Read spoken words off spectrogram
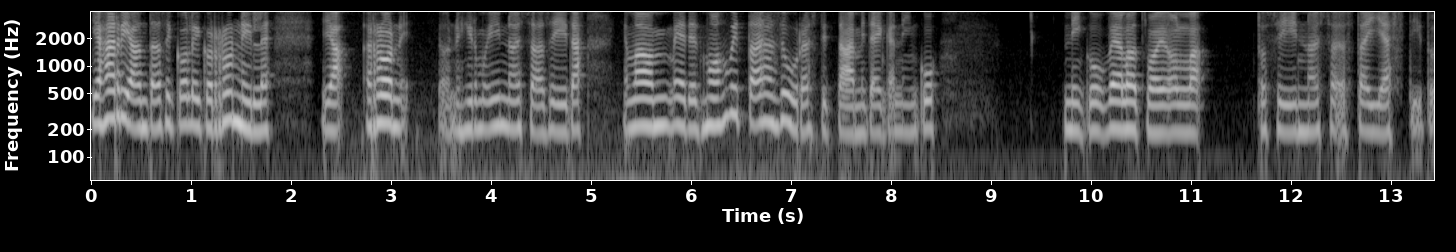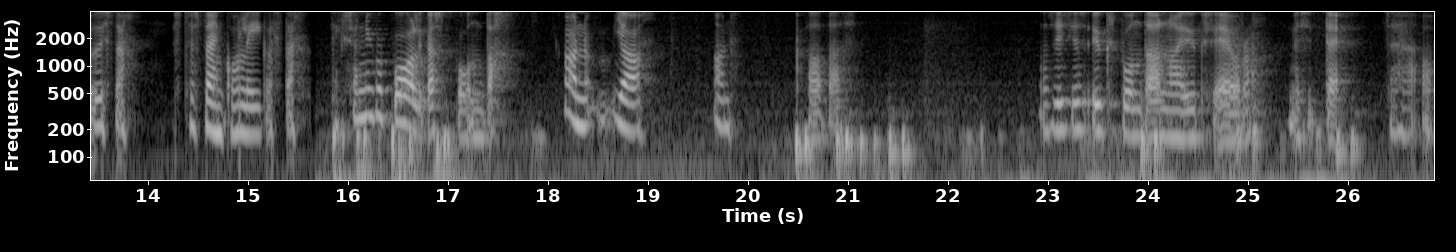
Ja Harry antaa se kolikon Ronille. Ja Ron on hirmu innoissaan siitä. Ja mä mietin, että mua huvittaa ihan suuresti tämä, mitenkä niinku, niinku velot voi olla tosi innoissa jostain jästituista, just jostain kolikosta. Eikö se ole niinku puolikas punta? On, joo, on. Katsotaan. No siis jos yksi punta on noin yksi euro, niin sitten sehän on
